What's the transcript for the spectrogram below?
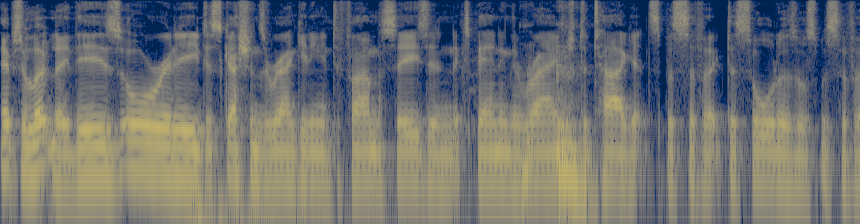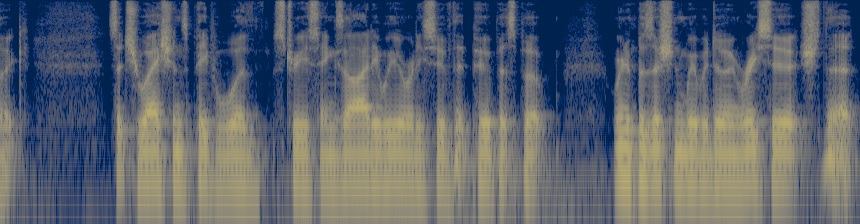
Absolutely. There's already discussions around getting into pharmacies and expanding the range to target specific disorders or specific situations, people with stress, anxiety. We already serve that purpose, but we're in a position where we're doing research that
